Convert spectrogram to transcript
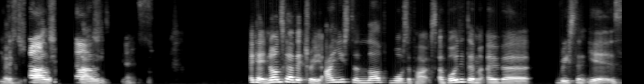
Okay. The starch- Dahl- starchiness. Okay, non-scale victory. I used to love water parks, avoided them over recent years,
